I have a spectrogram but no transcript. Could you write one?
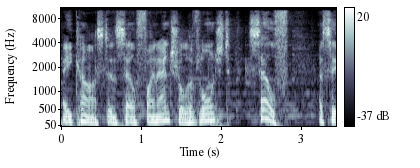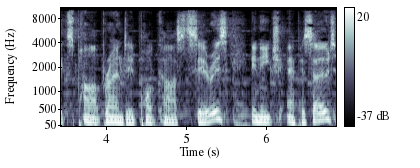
Acast and Self Financial have launched Self a six part branded podcast series. In each episode,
